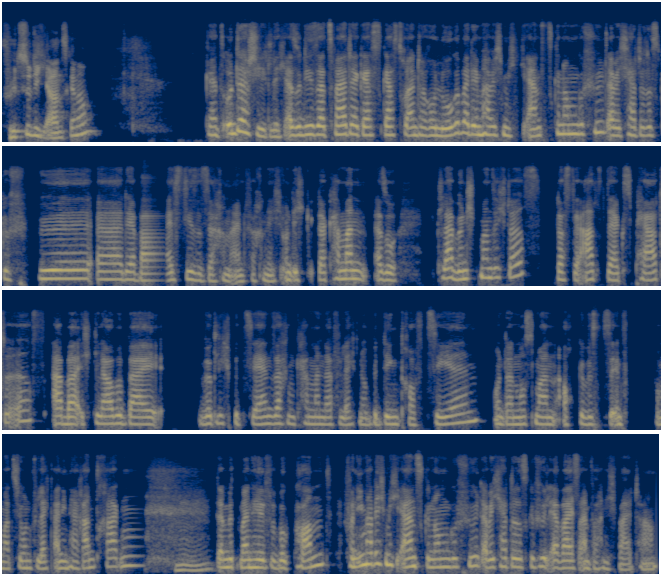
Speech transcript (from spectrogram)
Fühlst du dich ernst genommen? Ganz unterschiedlich. Also dieser zweite Gastroenterologe, bei dem habe ich mich ernst genommen gefühlt, aber ich hatte das Gefühl, äh, der weiß diese Sachen einfach nicht. Und ich, da kann man, also klar wünscht man sich das, dass der Arzt der Experte ist, aber ich glaube, bei wirklich speziellen Sachen kann man da vielleicht nur bedingt drauf zählen und dann muss man auch gewisse Informationen vielleicht an ihn herantragen, mhm. damit man Hilfe bekommt. Von ihm habe ich mich ernst genommen gefühlt, aber ich hatte das Gefühl, er weiß einfach nicht weiter.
